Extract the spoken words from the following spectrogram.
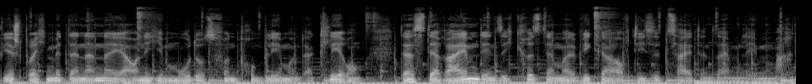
Wir sprechen miteinander ja auch nicht im Modus von Problem und Erklärung. Das ist der Reim, den sich Christian Malvika auf diese Zeit in seinem Leben macht.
